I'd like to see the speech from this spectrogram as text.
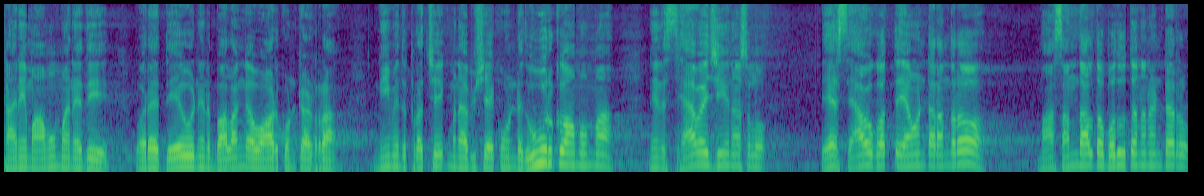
కానీ మా అమ్మమ్మ అనేది ఒరే దేవుడు నేను బలంగా వాడుకుంటాడురా. నీ మీద ప్రత్యేకమైన అభిషేకం ఉండేది. ఊరుకో అమ్మమ్మా నేను సేవ చేయను అసలు. ఏ సేవ కొత్త ఏమంటారు అందరూ? మా సందాలతో బతుకుతానని అంటారు.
